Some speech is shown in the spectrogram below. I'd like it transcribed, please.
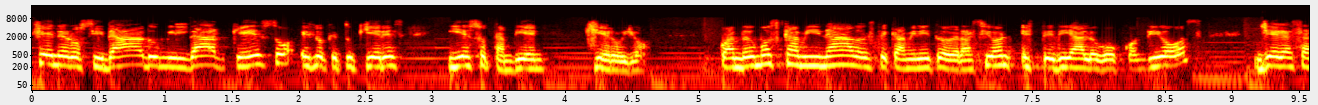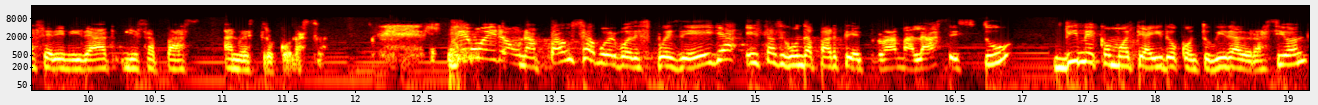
generosidad, humildad, que eso es lo que tú quieres y eso también quiero yo. Cuando hemos caminado este caminito de oración, este diálogo con Dios, llega esa serenidad y esa paz a nuestro corazón. Debo ir a una pausa, vuelvo después de ella. Esta segunda parte del programa la haces tú. Dime cómo te ha ido con tu vida de oración.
